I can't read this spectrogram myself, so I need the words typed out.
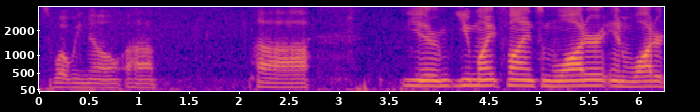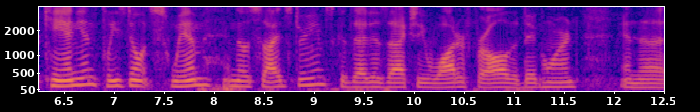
it's what we know. Uh, uh, you, you might find some water in Water Canyon. Please don't swim in those side streams because that is actually water for all the bighorn and the,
